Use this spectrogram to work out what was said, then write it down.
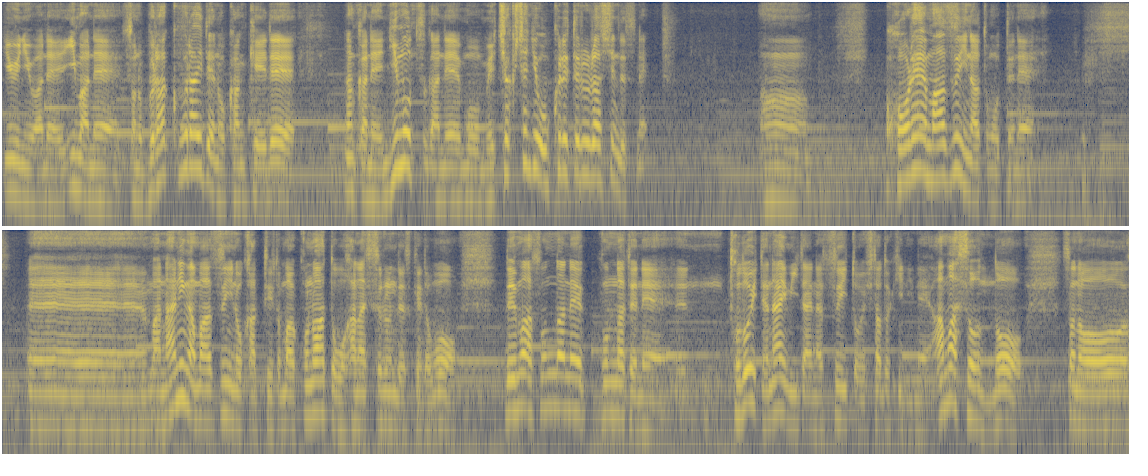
言うにはね、今ね、そのブラックフライデーの関係で、なんかね、荷物がね、もうめちゃくちゃに遅れてるらしいんですね。うん。これまずいなと思ってね。えー、まあ何がまずいのかっていうと、まあこの後お話しするんですけども、で、まあそんなね、こんなでね、届いてないみたいなツイートをした時にね、アマゾンの、その、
